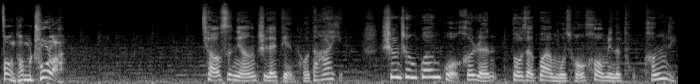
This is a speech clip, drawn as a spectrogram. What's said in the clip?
放他们出来！”乔四娘只得点头答应，声称棺椁和人都在灌木丛后面的土坑里。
